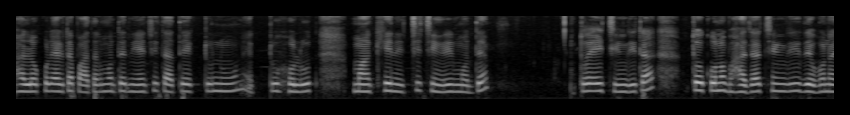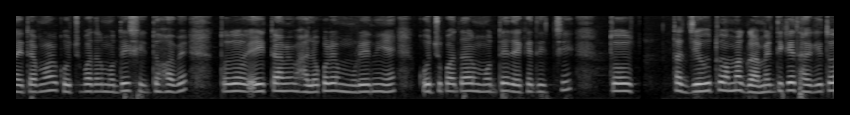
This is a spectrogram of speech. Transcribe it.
ভালো করে একটা পাতার মধ্যে নিয়েছি, তাতে একটু নুন, একটু হলুদ মাখিয়ে নিচ্ছি চিংড়ির মধ্যে। তো এই চিংড়িটা, তো কোনো ভাজা চিংড়ি দেবো না, এটা আমার কচু পাতার মধ্যেই সিদ্ধ হবে। তো এইটা আমি ভালো করে মুড়ে নিয়ে কচু পাতার মধ্যে রেখে দিচ্ছি। তো তা যেহেতু আমরা গ্রামের দিকে থাকি, তো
